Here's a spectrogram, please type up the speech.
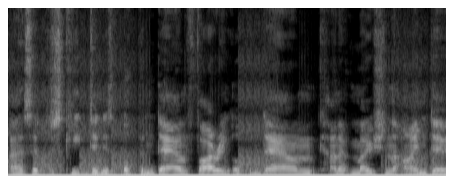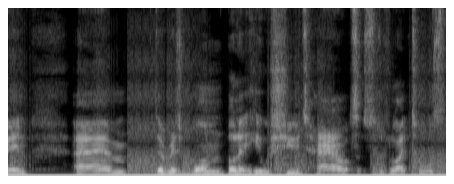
Uh, so just keep doing this up and down, firing up and down kind of motion that I'm doing. Um, there is one bullet he will shoot out, sort of like towards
